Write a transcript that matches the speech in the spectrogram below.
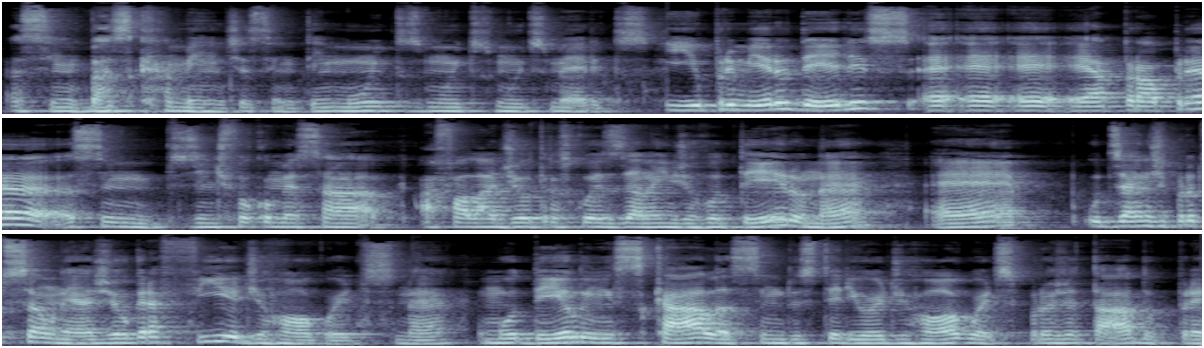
Assim, basicamente, assim, tem muitos, muitos, muitos méritos. E o primeiro deles é, é, é, é a própria, assim, se a gente for começar a falar de outras coisas além de roteiro, né? É o design de produção, né? A geografia de Hogwarts, né? O modelo em escala, assim, do exterior de Hogwarts, projetado para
